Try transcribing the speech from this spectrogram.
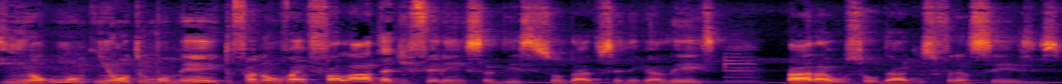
Em, algum, em outro momento, Fanon vai falar da diferença desse soldado senegalês para os soldados franceses.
